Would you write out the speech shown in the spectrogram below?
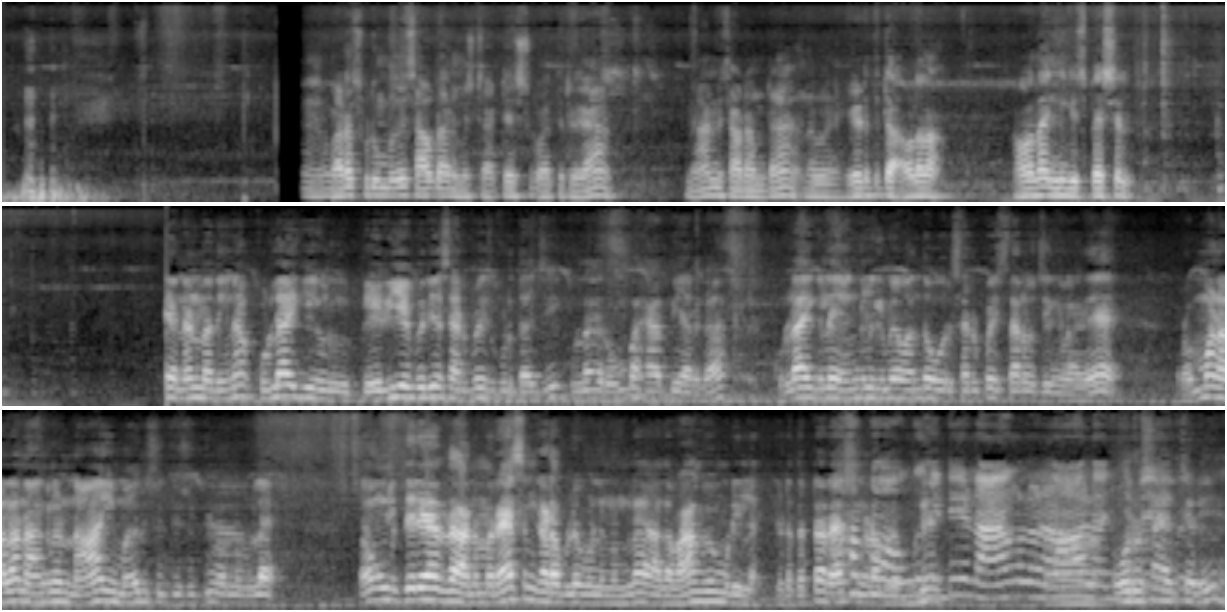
வடை சுடும்போதே சாப்பிட ஆரம்பிச்சிட்டா. டேஸ்ட் பார்த்துட்டு இருக்கேன் நானும் சாப்பிட மாட்டேன் எடுத்துட்டேன். அவ்வளோதான் அவ்வளோதான் இன்றைக்கி ஸ்பெஷல் என்னன்னு பார்த்தீங்கன்னா குள்ளாய்க்கு ஒரு பெரிய பெரிய சர்ப்ரைஸ் கொடுத்தாச்சு. குள்ளாய் ரொம்ப ஹாப்பியாக இருக்கா? குள்ளாய்க்குள்ள எங்களுக்குமே வந்து ஒரு சர்ப்ரைஸ் தானே வச்சுங்களேன் அது. ரொம்ப நாளா நாங்களும் நாய் மாதிரி சுற்றி சுற்றி வந்தோம்ல. அது உங்களுக்கு தெரியாதா நம்ம ரேஷன் கடை அப்ளை பண்ணிருந்தோம்ல அதை வாங்கவே முடியல. கிட்டத்தட்ட ரேஷன் கடை ஒரு வருஷம் ஆயிடுச்சடி ஆ,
